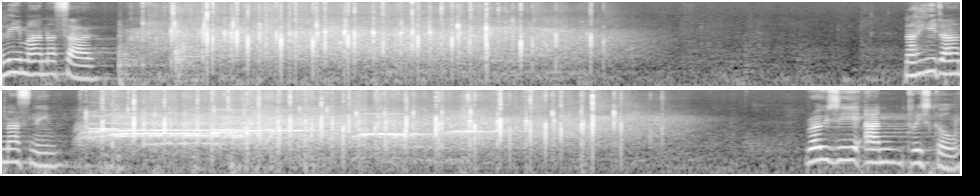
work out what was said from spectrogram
Halima Nassar. Nahida Nasnin. Rosie Ann Driscoll.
